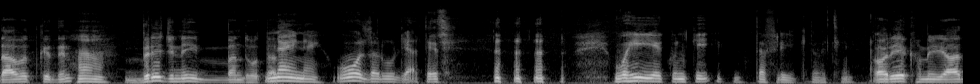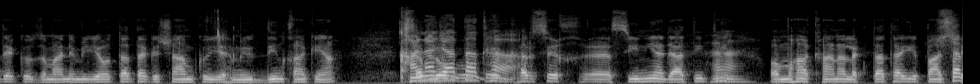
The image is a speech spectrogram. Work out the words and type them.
دعوت کے دن ہاں۔ برج نہیں بند ہوتا نہیں نہیں وہ ضرور جاتے تھے۔ وہی ایک ان کی تفریح کی تھی۔ اور ایک ہمیں یاد ہے کہ اس زمانے میں یہ ہوتا تھا کہ شام کو یہ حمید الدین خان کے یہاں کھانا جاتا تھا۔ گھر سے سینیاں جاتی تھیں ہاں۔ اور وہاں کھانا لگتا تھا یہ پانچ سب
